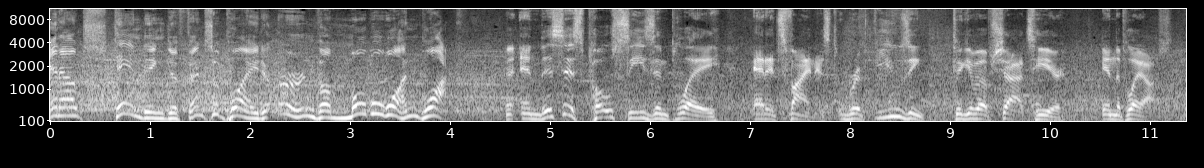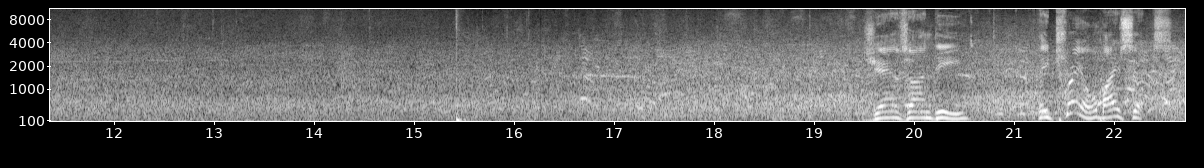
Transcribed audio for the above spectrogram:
An outstanding defensive play to earn the Mobile One block. And this is postseason play at its finest, refusing to give up shots here in the playoffs. Jazz on D. They trail by six.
